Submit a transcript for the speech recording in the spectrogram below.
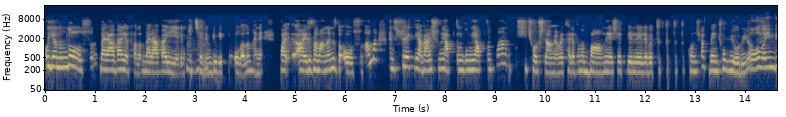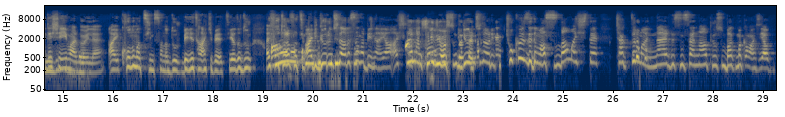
o yanımda olsun, beraber yapalım, beraber yiyelim, Hı hı. içelim, birlikte olalım hani ayrı zamanlarımız da olsun ama hani sürekli ya ben şunu yaptım, bunu yaptım falan hiç hoşlanmıyorum ve telefona bağımlı yaşayıp birileriyle böyle tık tık tık tık konuşmak beni çok yoruyor. O olayın bir de şeyi var böyle. Ay konum atayım sana dur beni takip et. Ya da dur ay fotoğraf Aa, atayım. Ay bir görüntülü arasana beni ya aşkım. aynen Ne şey diyorsun bir görüntülü arayayım. Çok özledim aslında ama işte çaktırma hani neredesin sen ne yapıyorsun bakmak amaçlı. Ya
